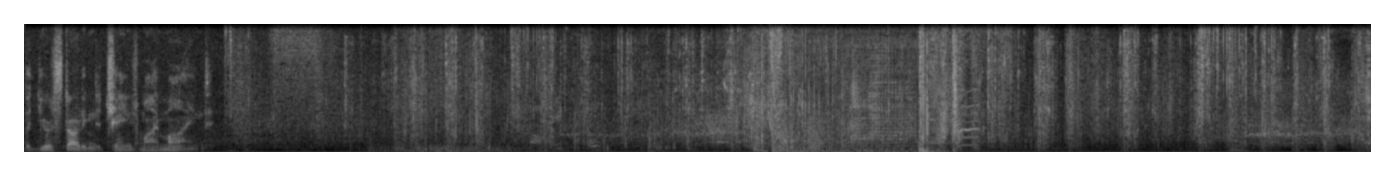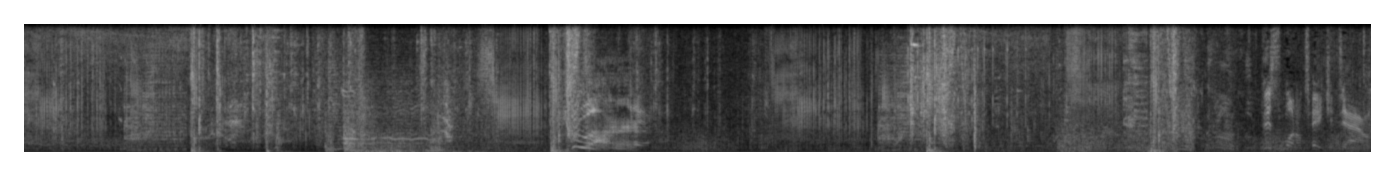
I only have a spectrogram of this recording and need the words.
But you're starting to change my mind. This one'll take you down.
